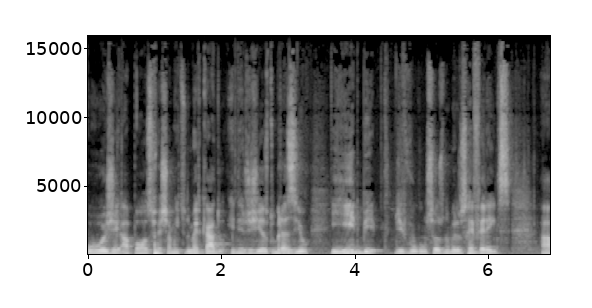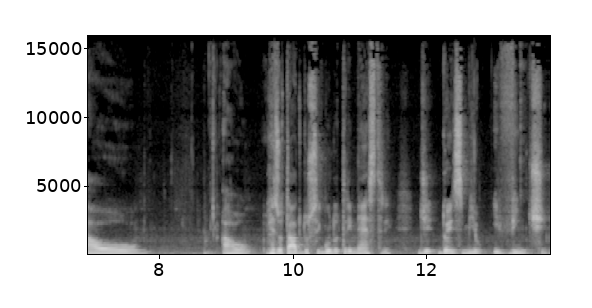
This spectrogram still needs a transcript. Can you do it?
Hoje, após o fechamento do mercado, Energias do Brasil e IRB divulgam seus números referentes ao, ao resultado do segundo trimestre de 2020.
